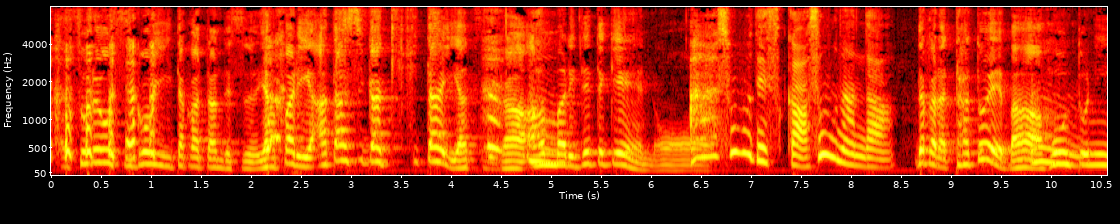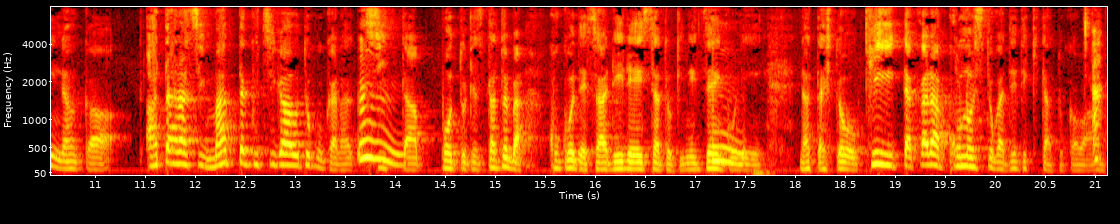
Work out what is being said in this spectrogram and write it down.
それをすごい言いたかったんです。やっぱり私が聞きたいやつがあんまり出てけえへんの、ああそうですか。そうなんだ。だから例えば、本当になんか新しい全く違うとこから知ったポッドキャスト、例えばここでさリレーした時に前後になった人を聞いたからこの人が出てきたとかはあね。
